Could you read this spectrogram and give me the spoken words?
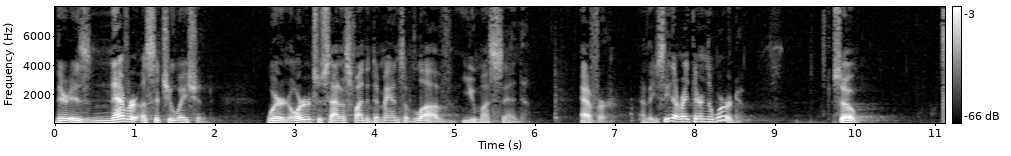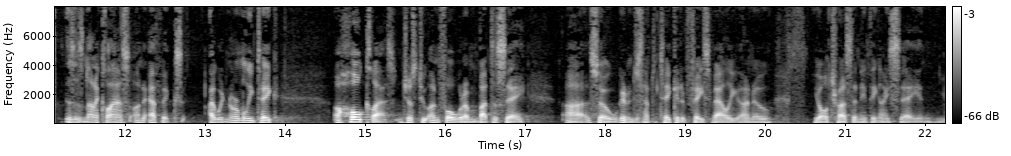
There is never a situation where, in order to satisfy the demands of love, you must sin. Ever. And you see that right there in the Word. So, this is not a class on ethics. I would normally take a whole class just to unfold what I'm about to say. Uh, so, we're going to just have to take it at face value. I know you all trust anything I say and you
